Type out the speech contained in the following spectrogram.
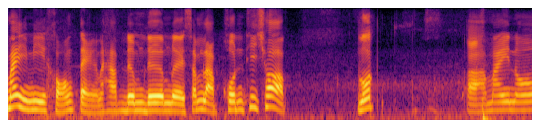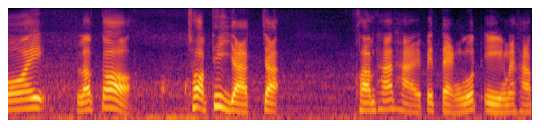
ไม่มีของแต่งนะครับ เดิมๆเลยสำหรับคนที่ชอบรถไม่น้อย แล้วก็ชอบที่อยากจะความท้าทายไปแต่งรถเองนะครับ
